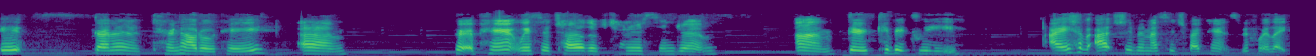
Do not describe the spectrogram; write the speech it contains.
It's gonna turn out okay. Um, for a parent with a child of Turner syndrome, um, they're typically. I have actually been messaged by parents before, like,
